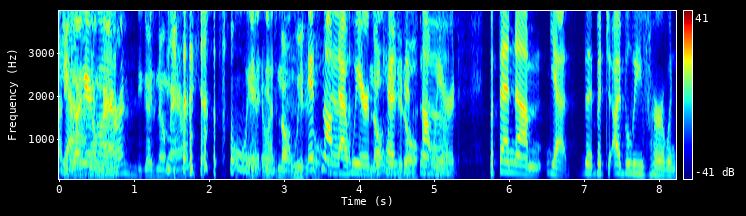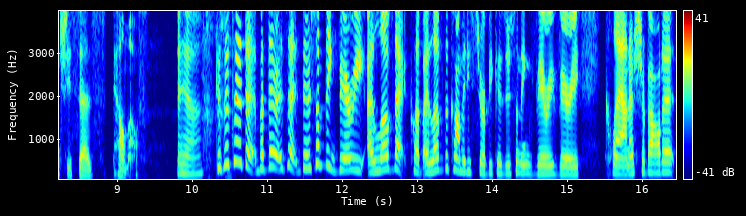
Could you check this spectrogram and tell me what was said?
you guys weird know. Maron? Do you guys know Maron? that's a weird It- one. it's not weird at it's all. not that weird It's not because weird at it's all. not Yeah. weird. But then, um, yeah, the, but I believe her when she says Hellmouth. Yeah. Because it's at the, but there, a, there's something very. I love that club. I love the comedy store because there's something very, very clannish about it,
